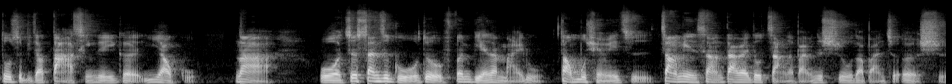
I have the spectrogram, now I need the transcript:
都是比较大型的一个医药股。那我这三只股都有分别在买入，到目前为止账面上大概都涨了百分之十五到百分之二十，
